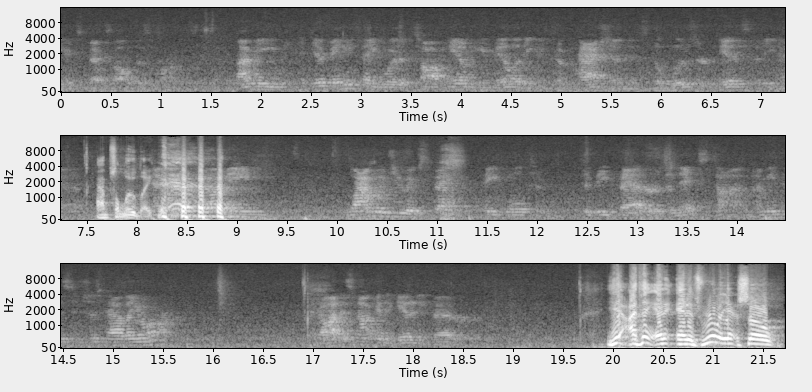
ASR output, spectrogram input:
he expects all this from. I mean, if anything would have taught him humility and compassion, it's the loser kids that he had. Absolutely. I mean, why would you expect people to, to be better the next time? I mean, this is just how they are. God is not going to get any better. Yeah, I think, and, and it's really so.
